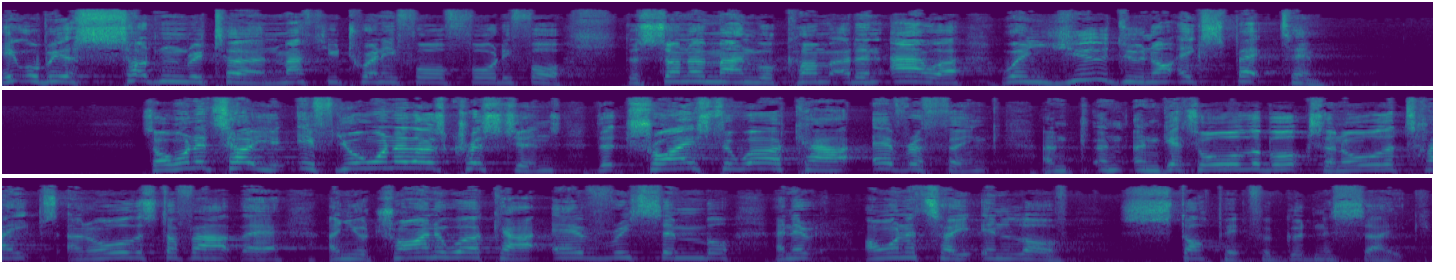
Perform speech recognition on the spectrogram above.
It will be a sudden return. Matthew 24 44. The Son of Man will come at an hour when you do not expect him. So I want to tell you if you're one of those Christians that tries to work out everything and, and, and, gets all the books and all the tapes and all the stuff out there, and you're trying to work out every symbol, and every, I want to tell you in love, stop it for goodness sake.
